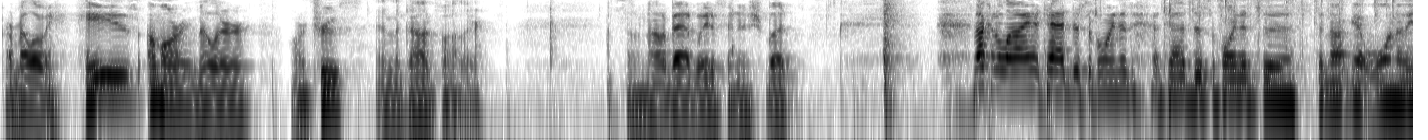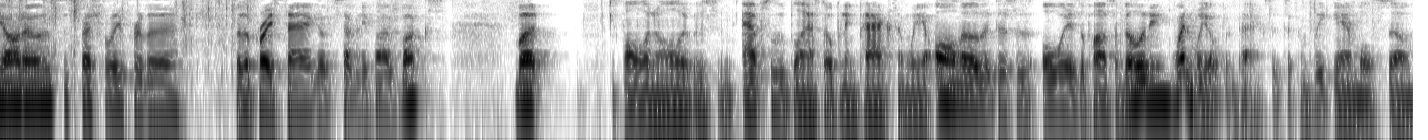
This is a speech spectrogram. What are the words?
Carmelo Hayes, Amari Miller, R-Truth, and The Godfather. So not a bad way to finish, but not gonna lie, a tad disappointed. A tad disappointed to to not get one of the autos, especially for the for the price tag of 75 bucks. But all in all, it was an absolute blast opening packs, and we all know that this is always a possibility when we open packs. It's a complete gamble, so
